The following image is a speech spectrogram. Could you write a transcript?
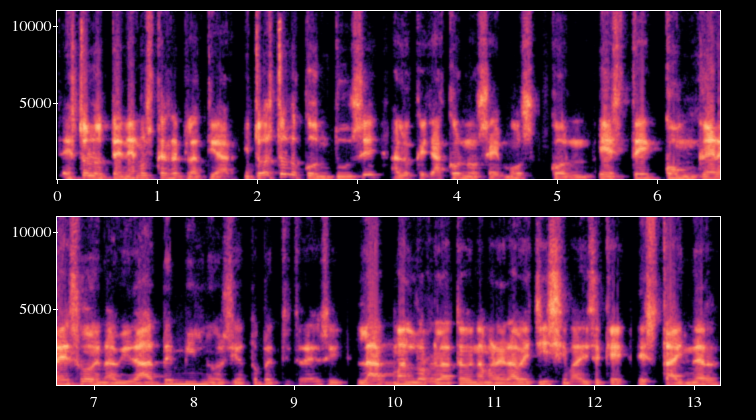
esto lo tenemos que replantear. Y todo esto lo conduce a lo que ya conocemos con este Congreso de Navidad de 1923. y Lagman lo relata de una manera bellísima. Dice que Steiner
